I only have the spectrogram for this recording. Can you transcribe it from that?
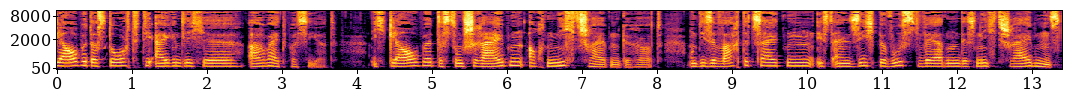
glaube, dass dort die eigentliche Arbeit passiert. Ich glaube, dass zum Schreiben auch Nichtschreiben gehört. Und diese Wartezeiten ist ein sich bewusst werden des Nichtschreibens.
